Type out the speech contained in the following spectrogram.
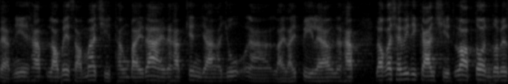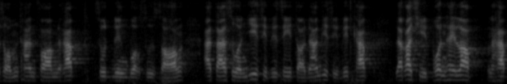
แบบนี้ครับเราไม่สามารถฉีดทางใบได้นะครับ เช่นยางอายุอ่าหลายๆ ปีแล้วนะครับ เราก็ใช้วิธีการฉีดรอบต้นโดยผสมทานฟอร์มนะครับสูตร1บวกสูตร2อัตราส่วน 20ซีซีต่อน้ำ20 ลิตรครับ แล้วก็ฉีดพ่นให้รอบนะครับ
